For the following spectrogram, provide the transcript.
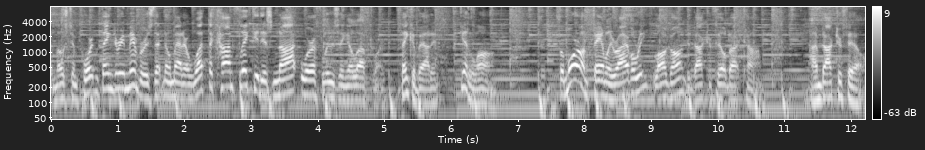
The most important thing to remember is that no matter what the conflict, it is not worth losing a loved one. Think about it, get along. For more on family rivalry, log on to drphil.com. I'm Dr. Phil.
